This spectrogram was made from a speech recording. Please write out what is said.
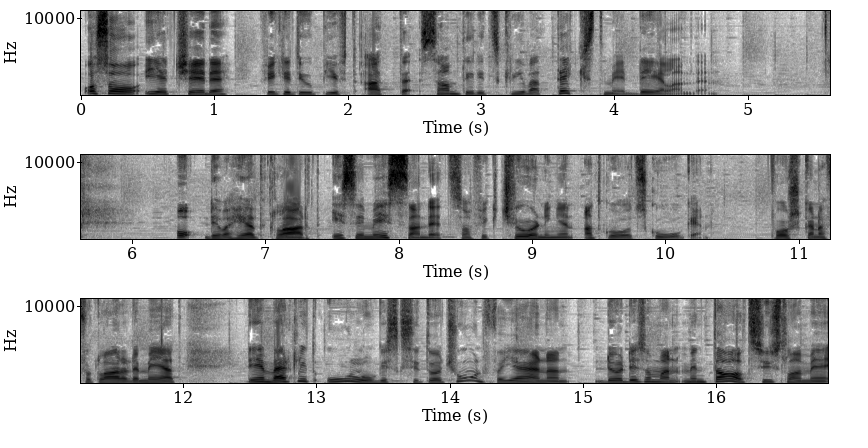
och så i ett skede fick de till uppgift att samtidigt skriva textmeddelanden. Och det var helt klart smsandet som fick körningen att gå åt skogen. Forskarna förklarade med att det är en verkligt ologisk situation för hjärnan då det som man mentalt sysslar med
